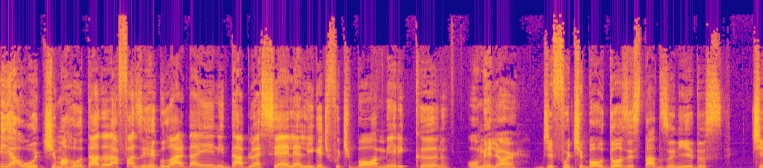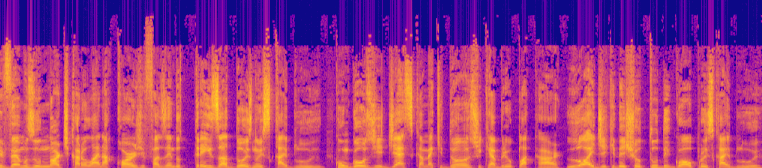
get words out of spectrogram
E a última rodada da fase regular da NWSL, a Liga de Futebol Americano, ou melhor, de futebol dos Estados Unidos, tivemos o North Carolina Corge fazendo 3 a 2 no Sky Blue, com gols de Jessica McDonald que abriu o placar, Lloyd que deixou tudo igual pro Sky Blue.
